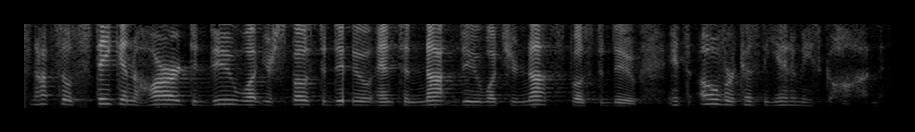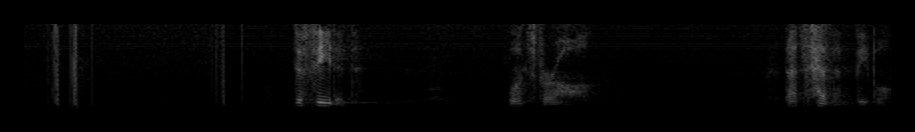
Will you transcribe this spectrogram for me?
It's not so stinking hard to do what you're supposed to do and to not do what you're not supposed to do. It's over because the enemy's gone. Defeated once for all. That's heaven, people.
